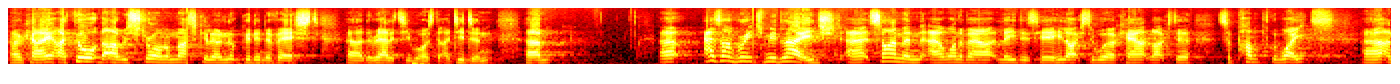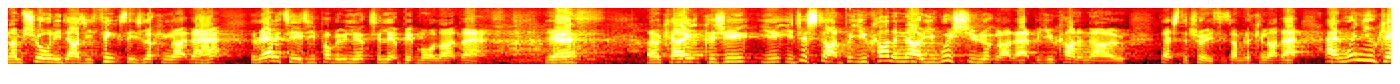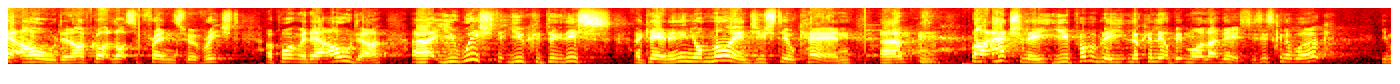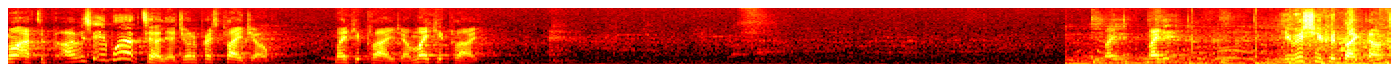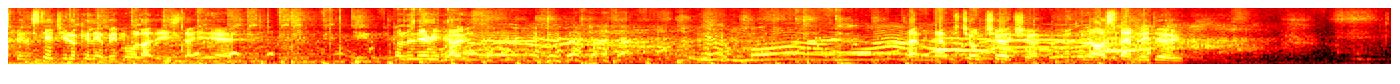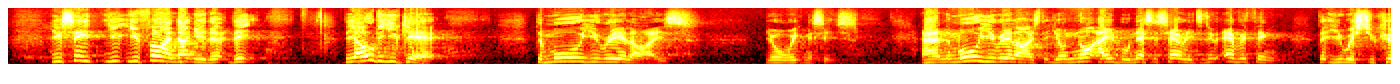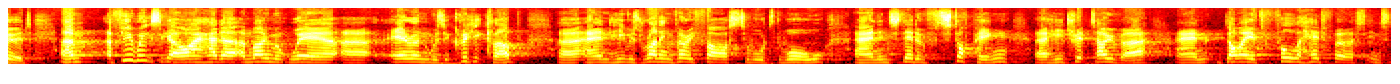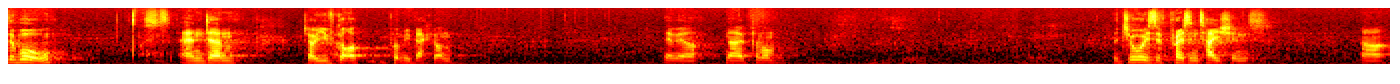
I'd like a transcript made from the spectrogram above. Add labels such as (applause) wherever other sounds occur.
Okay, I thought that I was strong and muscular and looked good in a vest. Uh, the reality was that I didn't. Um, uh, as I've reached middle age, uh, Simon, uh, one of our leaders here, he likes to work out, likes to, to pump the weights. Uh, and I'm sure when he does, he thinks he's looking like that. The reality is, he probably looks a little bit more like that. Yeah? Okay? Because you, you, you just start, but you kind of know, you wish you looked like that, but you kind of know that's the truth, as I'm looking like that. And when you get old, and I've got lots of friends who have reached a point where they're older, uh, you wish that you could do this again, and in your mind, you still can. Um, (clears throat) but actually, you probably look a little bit more like this. Is this going to work? You might have to. Oh, it worked earlier. Do you want to press play, Joel? Make it play, Joel. Make it play. Made, made it. You wish you could break dance, but instead you look a little bit more like this, don't you? Yeah. Oh, look, there he goes. That, that was John Churcher at uh, the last Family Do. You see, you, you find, don't you, that the, the older you get, the more you realise your weaknesses. And the more you realise that you're not able necessarily to do everything that you wished you could. Um, a few weeks ago, I had a, a moment where uh, Aaron was at cricket club uh, and he was running very fast towards the wall. And instead of stopping, uh, he tripped over and dived full headfirst into the wall. And um, Joe, you've got to put me back on. There we are. No, come on. The joys of presentations. are.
